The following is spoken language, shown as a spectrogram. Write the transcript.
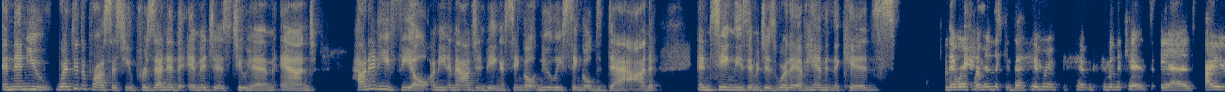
And then you went through the process, you presented the images to him. And how did he feel? I mean, imagine being a single, newly singled dad and seeing these images where they have him and the kids they were him and the, the him, him him and the kids. And i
